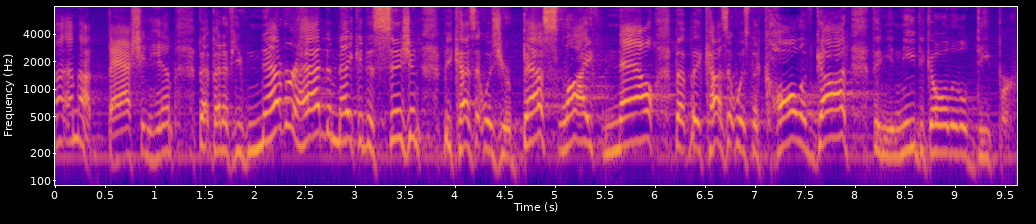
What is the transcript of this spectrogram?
I'm not bashing him, but, but if you've never had to make a decision because it was your best life now, but because it was the call of God, then you need to go a little deeper.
